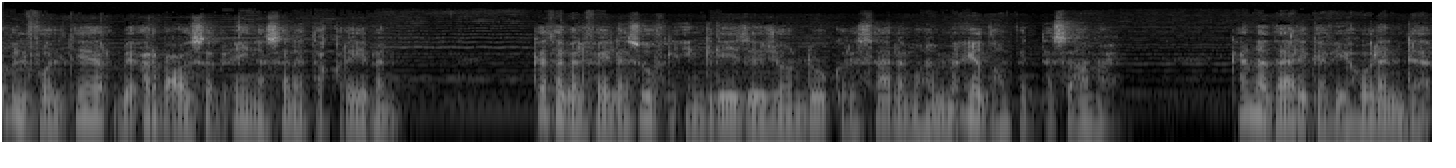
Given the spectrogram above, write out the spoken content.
قبل فولتير ب 74 سنة تقريبا كتب الفيلسوف الإنجليزي جون لوك رسالة مهمة أيضا في التسامح. كان ذلك في هولندا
